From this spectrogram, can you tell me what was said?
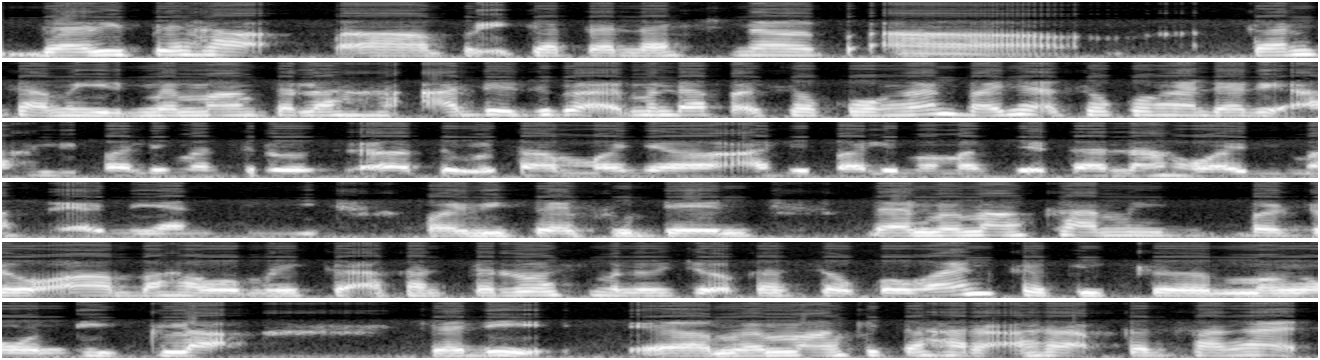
dari pihak uh, Perikatan Nasional uh, kan kami memang telah ada juga mendapat sokongan banyak sokongan dari ahli parlimen terus uh, terutamanya ahli parlimen Masjid Tanah YB Masud Ermianti YB Saifuddin. Dan memang kami berdoa bahawa mereka akan terus menunjukkan sokongan ketika mengundi kelak jadi uh, memang kita harap-harapkan sangat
